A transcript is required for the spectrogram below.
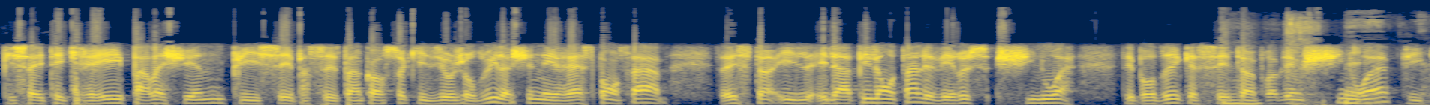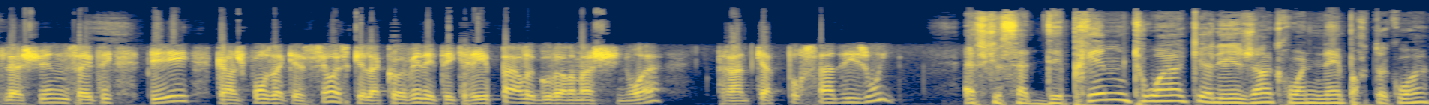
Puis ça a été créé par la Chine, puis c'est parce que c'est encore ça qu'il dit aujourd'hui. La Chine est responsable. il, a appelé longtemps le virus chinois. C'est pour dire que c'est mmh. un problème chinois, puis que la Chine, ça a été. Et quand je pose la question, est-ce que la COVID a été créée par le gouvernement chinois? 34% disent oui. Est-ce que ça te déprime, toi, que les gens croient n'importe quoi?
